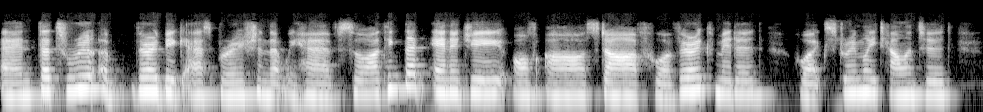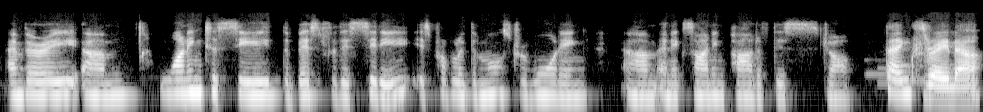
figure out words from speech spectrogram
And that's a very big aspiration that we have. So I think that energy of our staff who are very committed, who are extremely talented, and very um, wanting to see the best for this city is probably the most rewarding um, and exciting part of this job. Thanks, Reina.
